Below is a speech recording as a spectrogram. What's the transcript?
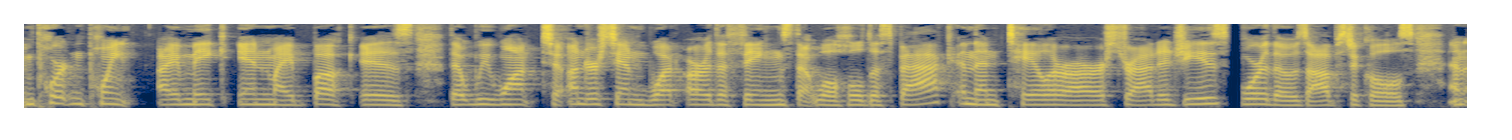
important point I make in my book is that we want to understand what are the things that will hold us back and then tailor our strategies for those obstacles. And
